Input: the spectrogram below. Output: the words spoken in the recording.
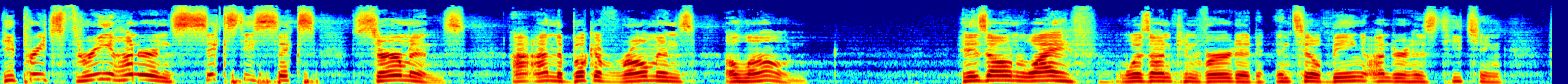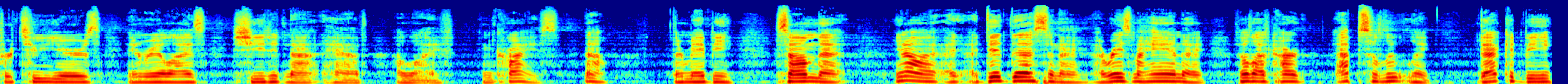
He preached 366 sermons on the book of Romans alone. His own wife was unconverted until being under his teaching for two years and realized she did not have a life in Christ. Now, there may be some that, you know, I, I did this and I, I raised my hand, I filled out a card. Absolutely. That could be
